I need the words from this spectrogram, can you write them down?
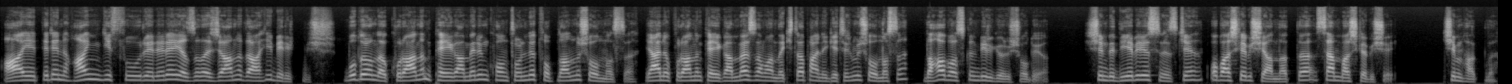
ayetlerin hangi surelere yazılacağını dahi belirtmiş. Bu durumda Kur'an'ın peygamberin kontrolünde toplanmış olması, yani Kur'an'ın peygamber zamanında kitap haline getirilmiş olması daha baskın bir görüş oluyor. Şimdi diyebilirsiniz ki o başka bir şey anlattı, sen başka bir şey. Kim haklı?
